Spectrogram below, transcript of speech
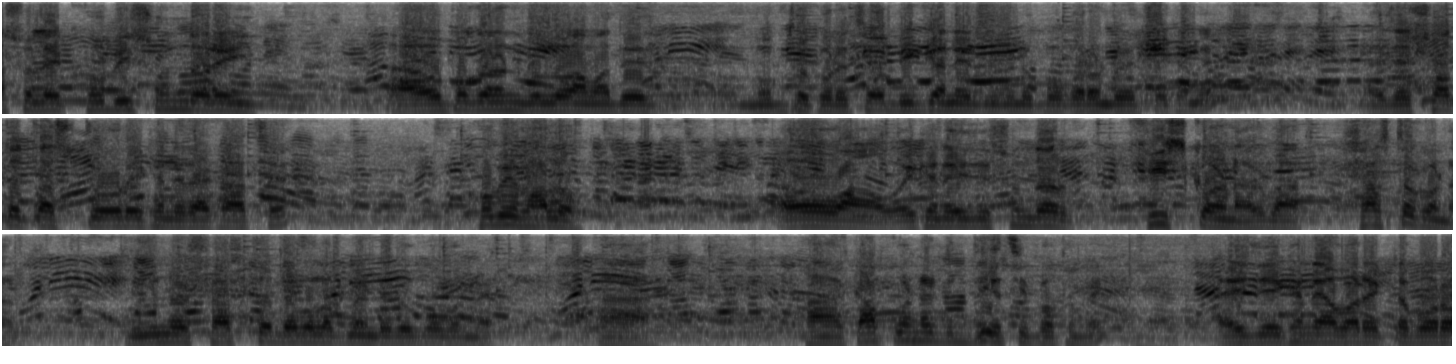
আসলে খুবই সুন্দর এই উপকরণগুলো আমাদের মুগ্ধ করেছে। বিজ্ঞানের বিভিন্ন উপকরণ রয়েছে এখানে। এই যে সততা স্টোর এখানে রাখা আছে। খুবই ভালো। ও, ওয়াও, এখানে এই যে সুন্দর ফিশ কর্নার বা স্বাস্থ্য কর্নার। বিভিন্ন স্বাস্থ্য ডেভেলপমেন্টের উপকরণ। হ্যাঁ হ্যাঁ কাপ কর্নারটা দিয়েছি প্রথমে। এই যে এখানে আবার একটা বড়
